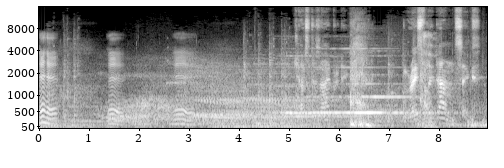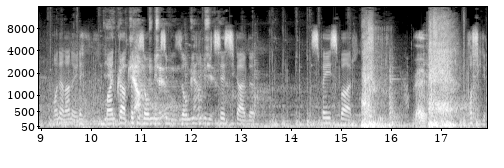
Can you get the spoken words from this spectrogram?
He he. He. He. Just as I predicted. Gracefully done, Six. O ne lan öyle? Minecraft'taki zombi, zombi gibi bir ses çıkardı. Space bar. Ha siktir.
